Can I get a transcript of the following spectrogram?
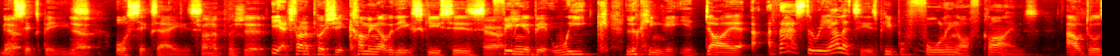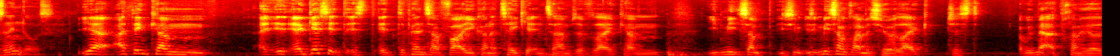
or Yeah. six Bs Yeah. or six As. Trying to push it. yeah, trying to push it, coming up with the excuses, Yeah. feeling a bit weak, looking at your diet. That's the reality: is people falling off climbs, outdoors and indoors. Yeah, I think um, I, I guess it it depends how far you kind of take it in terms of like um, you meet some you, see, you meet some climbers who are like just we met a climber the other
